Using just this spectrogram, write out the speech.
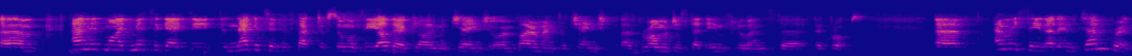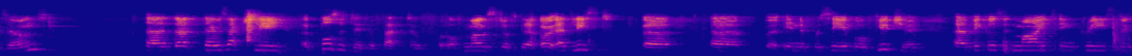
Um, and it might mitigate the, the, negative effect of some of the other climate change or environmental change uh, parameters that influence the, the crops. and we see that in temperate zones, uh, that there is actually a positive effect of, of most of the, or at least uh, uh, in the foreseeable future, uh, because it might increase the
